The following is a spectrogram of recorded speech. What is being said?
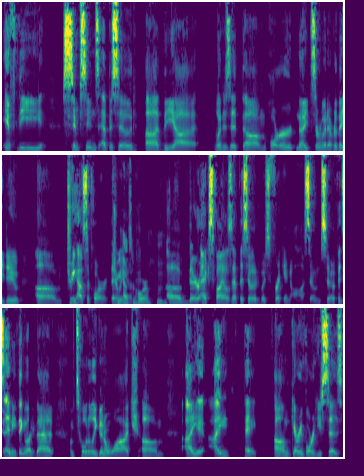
if the Simpsons episode, uh the uh what is it? Um horror nights or whatever they do. Um Treehouse of Horror. There Treehouse of Horror. Mm-hmm. Uh, their X Files episode was freaking awesome. So if it's yeah. anything like that, I'm totally gonna watch. Um I I hey, um Gary Voorhis says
